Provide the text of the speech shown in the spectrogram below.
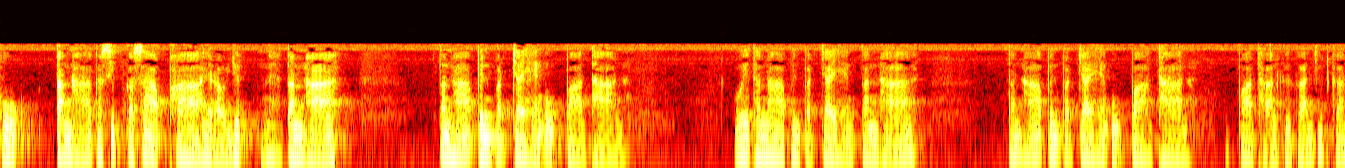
ถูกตัณหากระซิบกระซาบพาให้เรายึดนะตัณหา ตัณหาเป็นปัจจัยแห่งอุปาทาน เวทนาเป็นปัจจัยแห่งตัณหา ตัณหาเป็นปัจจัยแห่งอุปาทาน อุปาทานคือการยึดการ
